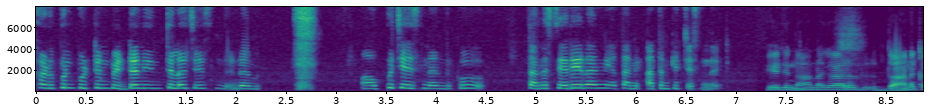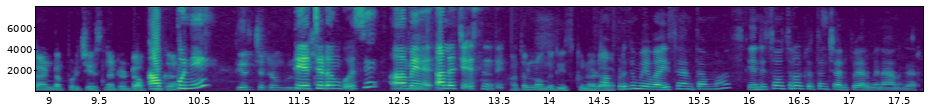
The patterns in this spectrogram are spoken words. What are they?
కడుపుని పుట్టిన బిడ్డని ఇంతలా చేసిందండి ఆమె. ఆ అప్పు చేసినందుకు తన శరీరాన్ని అతని అతనికి ఇచ్చేసిందండి ఏది నాన్నగారు దహనకాండప్పుడు చేసినటువంటి అప్పు అప్పుని తీర్చడం గురించి. తీర్చడం కోసం ఆమె అలా చేసింది. అతను లొంగ తీసుకున్నాడు? అప్పటికి మీ వయసు ఎంత అమ్మా ఎన్ని సంవత్సరాల క్రితం చనిపోయారు మీ నాన్నగారు?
